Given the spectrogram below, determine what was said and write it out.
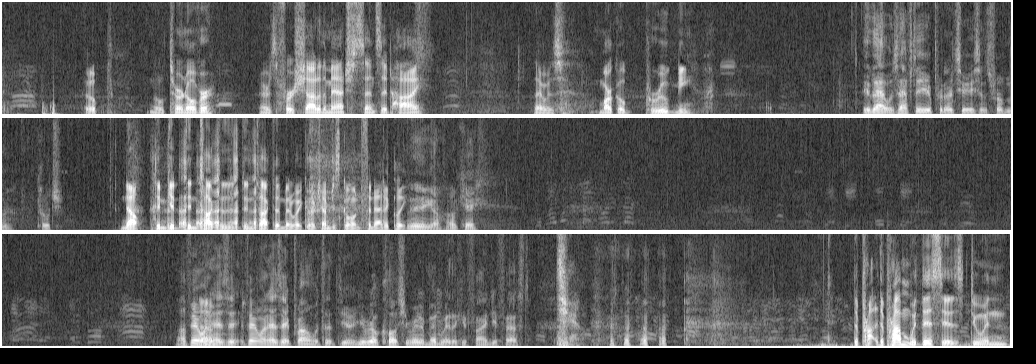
Oop, little turnover. There's the first shot of the match, sends it high. That was Marco Perugni. And that was after your pronunciations from the coach. No, didn't get didn't talk to the didn't talk to the Medway coach. I'm just going phonetically. There you go. Okay. Well, if anyone Uh, has a, if anyone has a problem with it, you're, you're real close. You're right at Medway. They can find you fast. Yeah. the pro- the problem with this is doing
